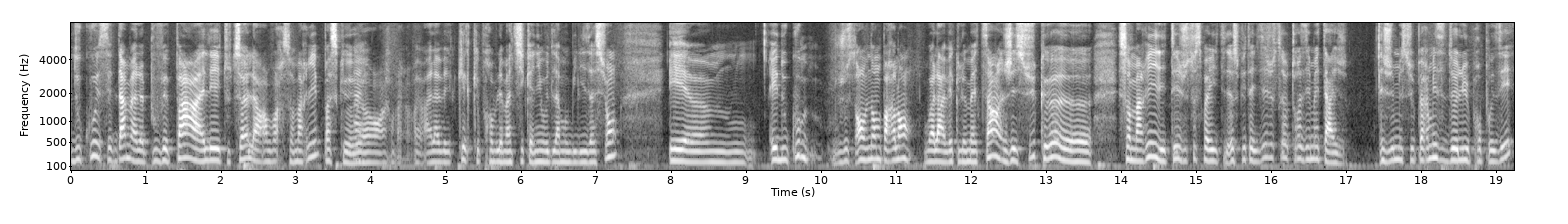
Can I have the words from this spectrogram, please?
Du coup, cette dame, elle ne pouvait pas aller toute seule à voir son mari parce que Ouais. euh, elle avait quelques problématiques à niveau de la mobilisation. Et, euh, et du coup, juste en en parlant voilà, avec le médecin, j'ai su que euh, son mari, il était juste hospitalisé, hospitalisé jusqu'au troisième étage. Je me suis permise de lui proposer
